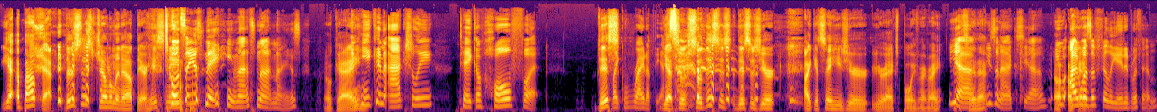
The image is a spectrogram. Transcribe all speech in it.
Yeah, about that. There's this gentleman out there. His name. Don't say his name. That's not nice. okay. And he can actually take a whole foot, this. like right up the ass. yeah. So so this is this is your. I could say he's your your ex boyfriend, right? Could yeah, Say that. he's an ex. Yeah, He Oh, I okay. was affiliated with him.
